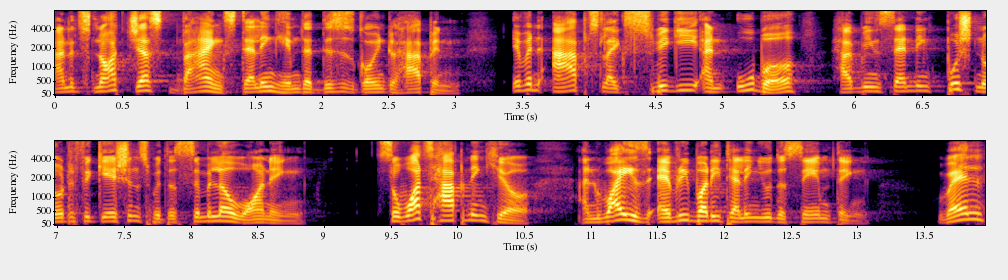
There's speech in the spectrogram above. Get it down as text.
And it's not just banks telling him that this is going to happen. Even apps like Swiggy and Uber have been sending push notifications with a similar warning. So, what's happening here? And why is everybody telling you the same thing? Well,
